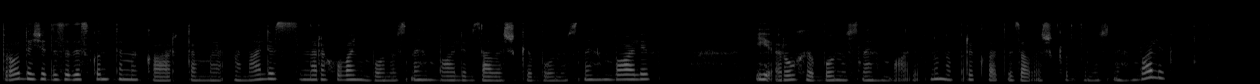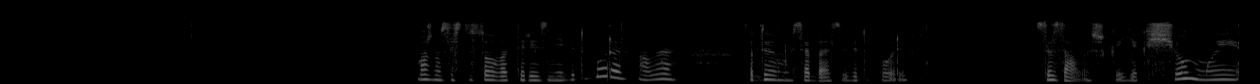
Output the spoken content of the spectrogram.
продажі за дисконтними картами, аналіз нарахувань бонусних балів, залишки бонусних балів і рухи бонусних балів. Ну, наприклад, залишки бонусних балів. Можна застосовувати різні відбори, але подивимося без відборів. Це залишки. Якщо ми е,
